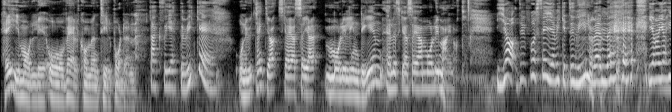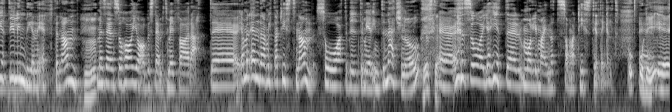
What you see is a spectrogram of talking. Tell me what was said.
Hej Molly och välkommen till podden. Tack så jättemycket! Och nu tänkte jag, ska jag säga Molly Lindén eller ska jag säga Molly Minot? Ja, du får säga vilket du vill men, ja, men jag heter ju Lindén i efternamn. Men sen så har jag bestämt mig för att eh, ja, men ändra mitt artistnamn så att det blir lite mer international. Just det. Eh, så jag heter Molly Minot som artist helt enkelt. Och, och det är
